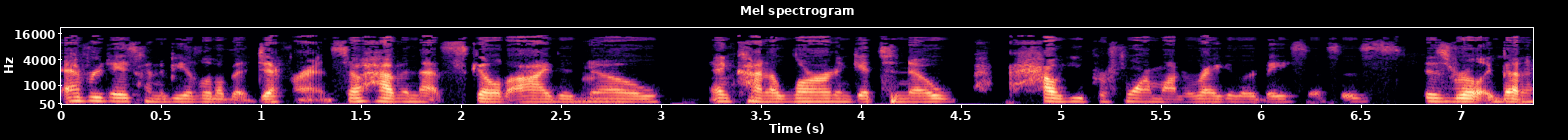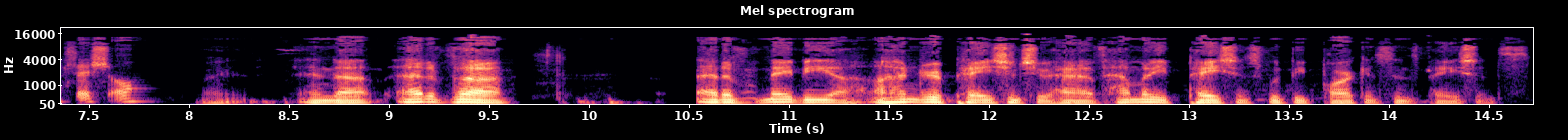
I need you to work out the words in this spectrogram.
every day is going to be a little bit different. So having that skilled eye to Right. know and kind of learn and get to know how you perform on a regular basis is is really beneficial. Right. And uh, out of uh, out of maybe a hundred patients you have, how many patients would be Parkinson's patients?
